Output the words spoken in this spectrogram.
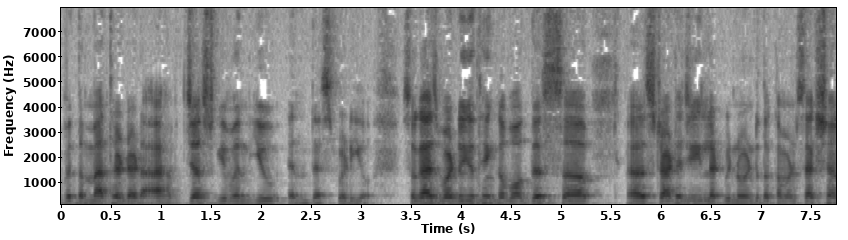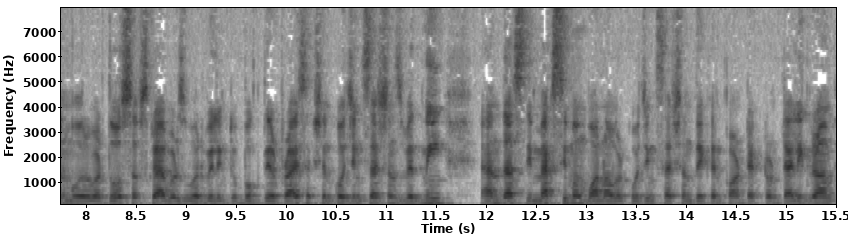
with the method that I have just given you in this video. So guys what do you think about this uh, uh, strategy? Let me know into the comment section. Moreover those subscribers who are willing to book their price action coaching sessions with me and that's the maximum one hour coaching session they can contact on telegram.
